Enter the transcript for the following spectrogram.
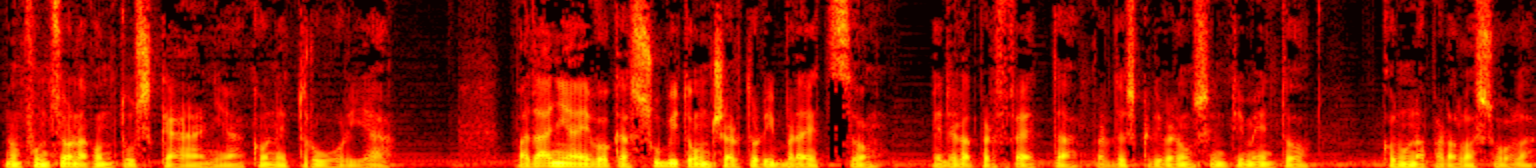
Non funziona con Tuscania, con Etruria, Padania evoca subito un certo ribrezzo ed era perfetta per descrivere un sentimento con una parola sola.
